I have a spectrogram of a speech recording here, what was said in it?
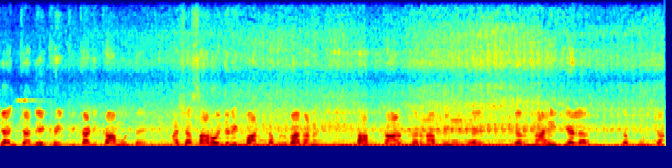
ज्यांच्या देखरेखीखाली काम होतं आहे अशा सार्वजनिक बांधकाम विभागानं तात्काळ करणं अपेक्षित आहे. जर नाही केलं तर पुढच्या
